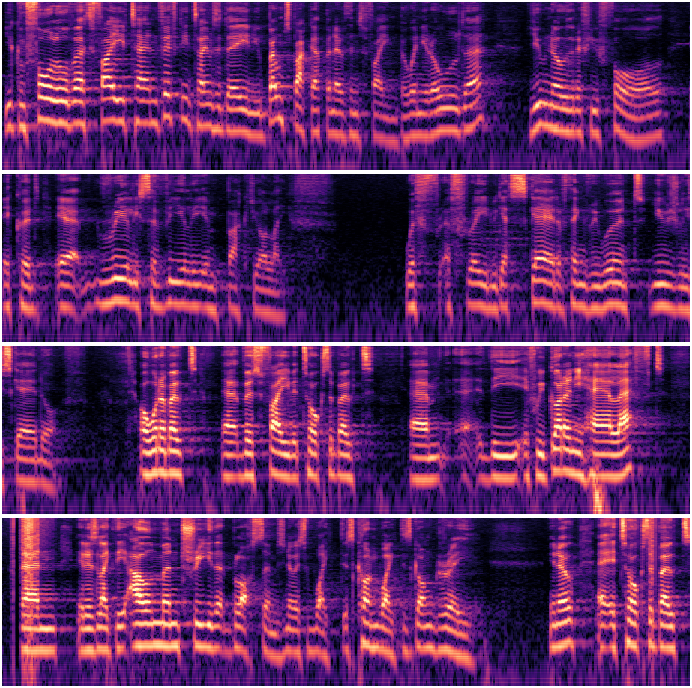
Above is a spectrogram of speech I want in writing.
you can fall over 5, 10, 15 times a day and you bounce back up and everything's fine. But when you're older, you know that if you fall, it could uh, really severely impact your life. We're f- afraid, we get scared of things we weren't usually scared of. Or what about uh, verse 5? It talks about um, the, if we've got any hair left, then it is like the almond tree that blossoms. You know, it's white, it's gone white, it's gone grey. You know, it talks about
